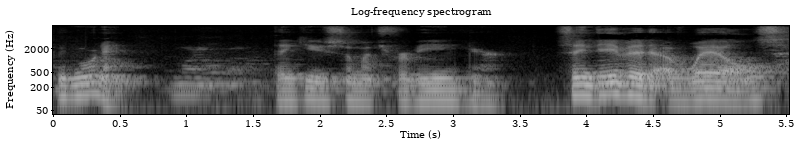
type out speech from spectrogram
Good morning. Thank you so much for being here. St. David of Wales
